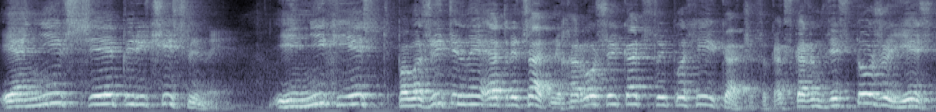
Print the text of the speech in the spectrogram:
И они все перечислены. И в них есть положительные и отрицательные, хорошие качества и плохие качества. Как скажем, здесь тоже есть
